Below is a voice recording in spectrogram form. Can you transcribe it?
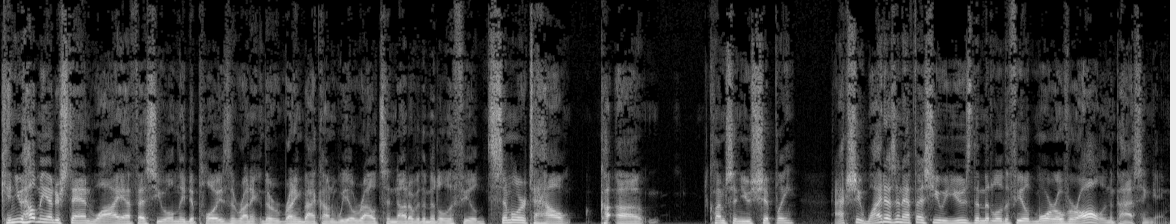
can you help me understand why FSU only deploys the running the running back on wheel routes and not over the middle of the field, similar to how uh, Clemson used Shipley? Actually, why doesn't FSU use the middle of the field more overall in the passing game?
